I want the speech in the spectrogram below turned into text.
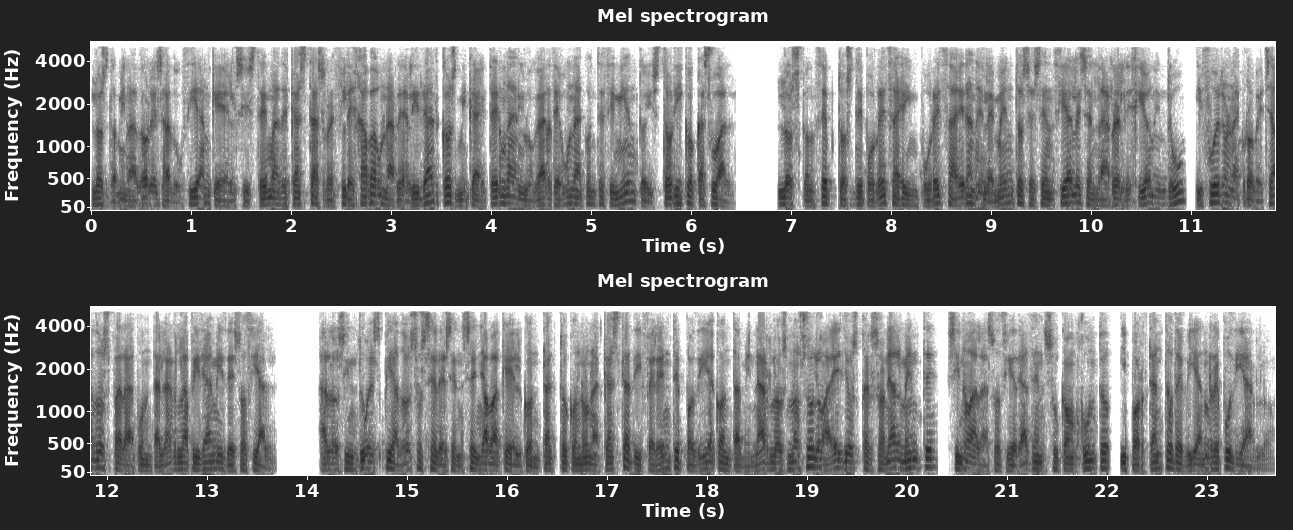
Los dominadores aducían que el sistema de castas reflejaba una realidad cósmica eterna en lugar de un acontecimiento histórico casual. Los conceptos de pureza e impureza eran elementos esenciales en la religión hindú, y fueron aprovechados para apuntalar la pirámide social. A los hindúes piadosos se les enseñaba que el contacto con una casta diferente podía contaminarlos no solo a ellos personalmente, sino a la sociedad en su conjunto, y por tanto debían repudiarlo.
